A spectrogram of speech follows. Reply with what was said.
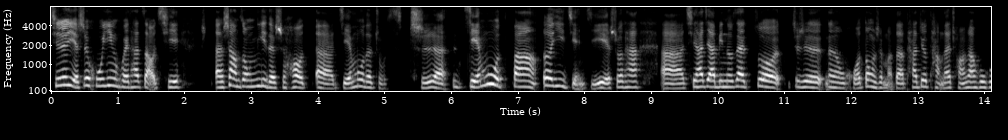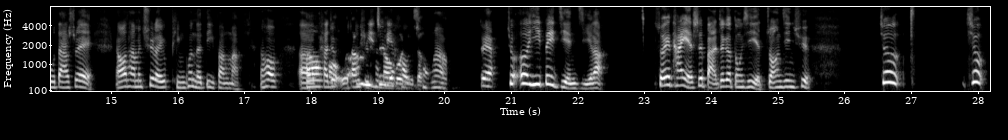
其实也是呼应回他早期。呃，上综艺的时候，呃，节目的主持人、节目方恶意剪辑，说他呃，其他嘉宾都在做就是那种活动什么的，他就躺在床上呼呼大睡。然后他们去了一个贫困的地方嘛，然后呃，他就我当时这里好穷啊，对啊，就恶意被剪辑了，所以他也是把这个东西也装进去，就就。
